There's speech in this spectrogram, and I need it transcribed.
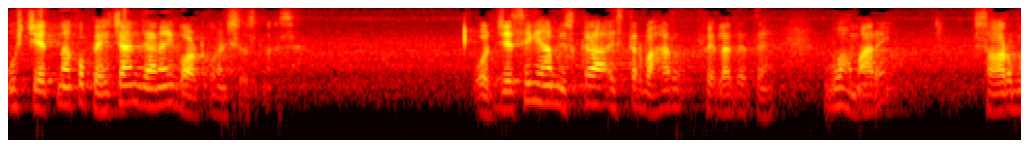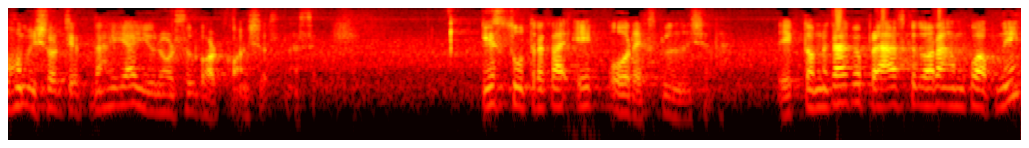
उस चेतना को पहचान जाना ही गॉड कॉन्शियसनेस है। और जैसे ही हम इसका स्तर बाहर फैला देते हैं, वो हमारे सार्वभौम ईश्वर चेतना है या यूनिवर्सल गॉड कॉन्शियसनेस है। इस सूत्र का एक और एक्सप्लेनेशन है। एक तो हमने कहा कि प्रयास के द्वारा हमको अपनी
